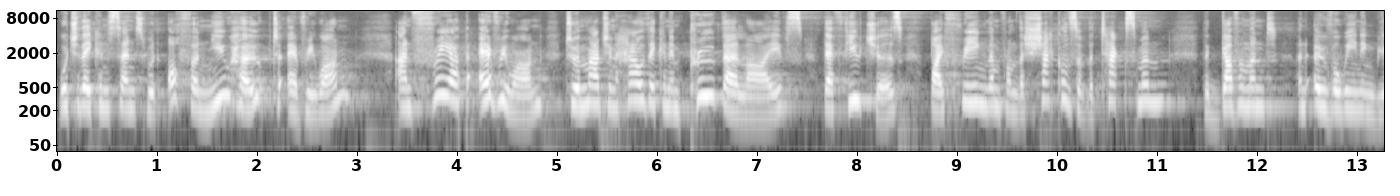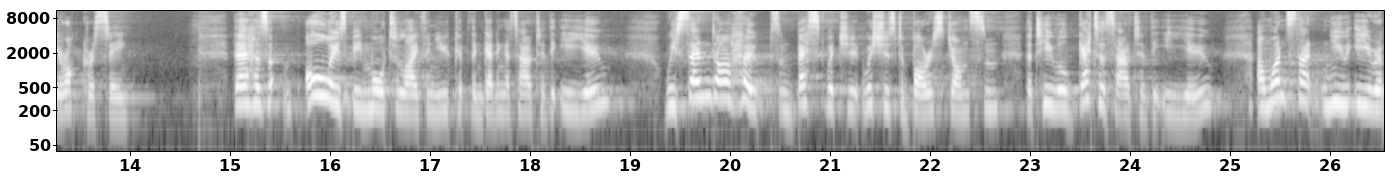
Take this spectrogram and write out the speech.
which they can sense would offer new hope to everyone, and free up everyone to imagine how they can improve their lives, their futures, by freeing them from the shackles of the taxman, the government, and overweening bureaucracy. There has always been more to life in UKIP than getting us out of the EU. We send our hopes and best wishes to Boris Johnson that he will get us out of the EU. And once that new era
